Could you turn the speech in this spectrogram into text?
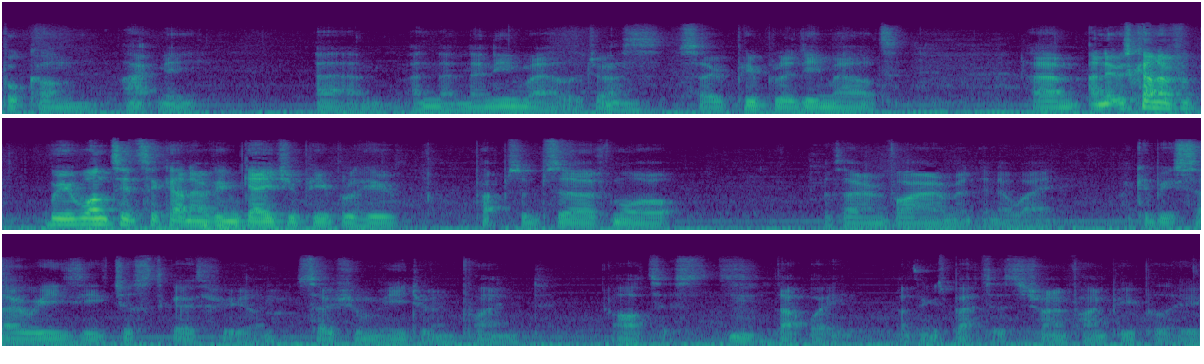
book on Hackney, um, and then an email address. So people had emailed, um, and it was kind of we wanted to kind of engage with people who perhaps observe more of their environment in a way. It could be so easy just to go through like, social media and find artists Mm. that way. I think it's better to try and find people who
